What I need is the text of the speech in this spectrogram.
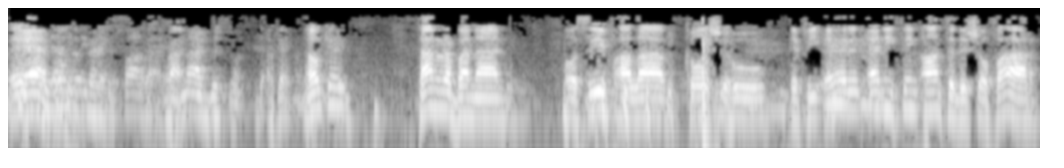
They have. Right. Not this one. Okay. Okay. Tan Rabbanan, Osif alav kol shehu. If he added anything onto the shofar,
